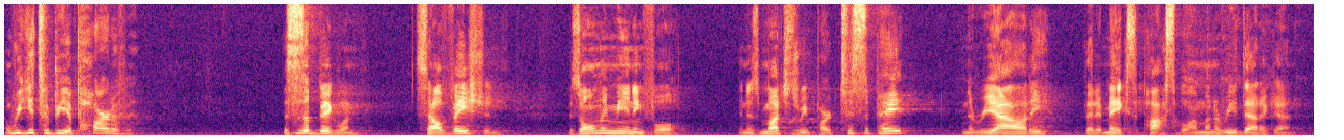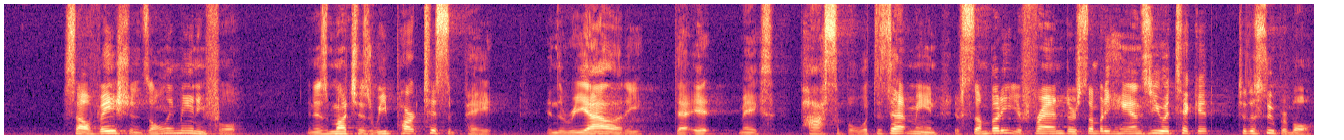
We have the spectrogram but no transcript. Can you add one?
And we get to be a part of it. This is a big one. Salvation is only meaningful in as much as we participate in the reality that it makes possible. I'm going to read that again. Salvation is only meaningful in as much as we participate in the reality that it makes possible. What does that mean? If somebody, your friend or somebody hands you a ticket to the Super Bowl,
